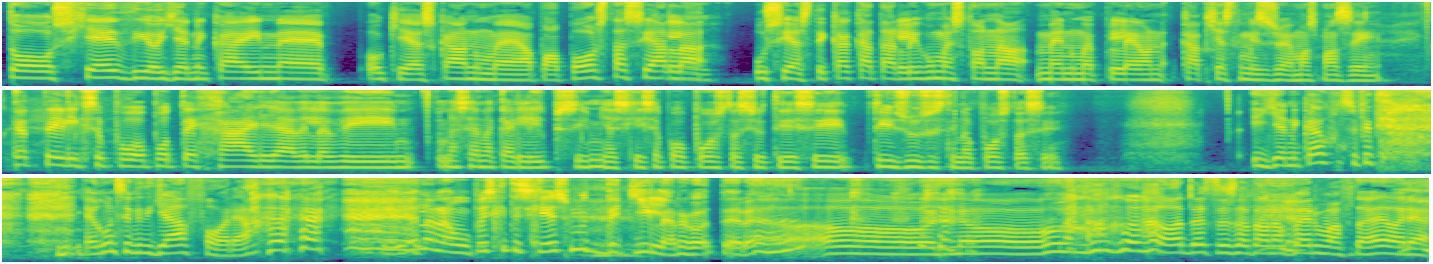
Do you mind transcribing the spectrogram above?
το σχέδιο γενικά είναι οκ, ας κάνουμε από απόσταση αλλά ουσιαστικά καταλήγουμε στο να μένουμε πλέον κάποια στιγμή στη ζωή μας μαζί. Κατέληξε πο- ποτέ χάλια, δηλαδή να σε ανακαλύψει μια σχέση από απόσταση ότι εσύ τι ζούσες στην απόσταση; Γενικά έχουν συμβεί, έχουν συμβεί διάφορα. Και ήθελα να μου πεις και τη σχέση σου με την τεκίλα αργότερα. Oh no. Όντως θα τα αναφέρουμε αυτά, ε, ωραία.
